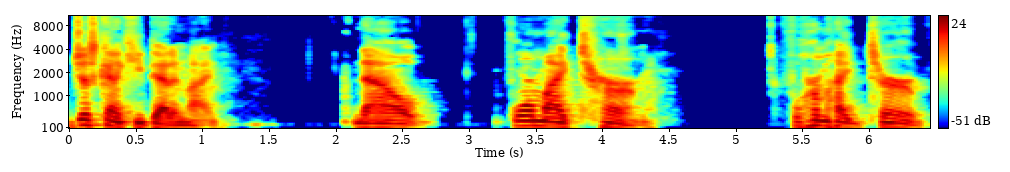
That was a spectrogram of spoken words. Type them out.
just kind of keep that in mind. Now, for my term, for my term,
